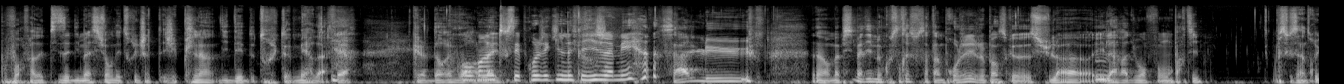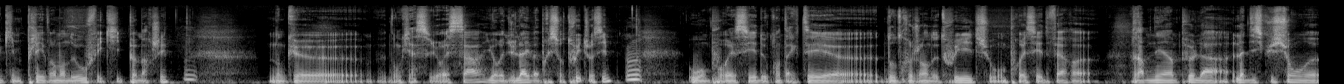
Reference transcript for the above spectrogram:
pour pouvoir faire des petites animations, des trucs. J'ai- plein d'idées de trucs de merde à faire que j'adorerais voir Robin et tous ces projets qu'il ne finit jamais. Salut Non, ma psy m'a dit de me concentrer sur certains projets et je pense que celui-là et Mm. la radio en font partie. Parce que c'est un truc qui me plaît vraiment de ouf et qui peut marcher. Mm. Donc, euh, donc il y aurait ça. Il y aurait du live après sur Twitch aussi. Mm. Où on pourrait essayer de contacter euh, d'autres gens de Twitch, où on pourrait essayer de faire euh, ramener un peu la, la discussion euh,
